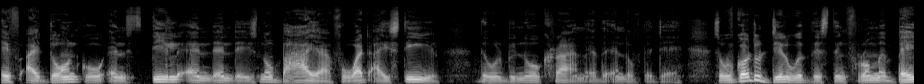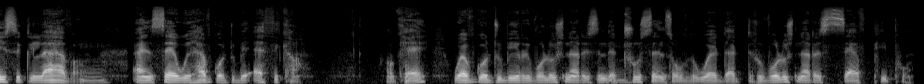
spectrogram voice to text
If I don't go and steal and then there is no buyer for what I steal, there will be no crime at the end of the day. So we've got to deal with this thing from a basic level mm. and say we have got to be ethical. Okay, we have got to be revolutionaries in the true sense of the word. That revolutionaries serve people.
